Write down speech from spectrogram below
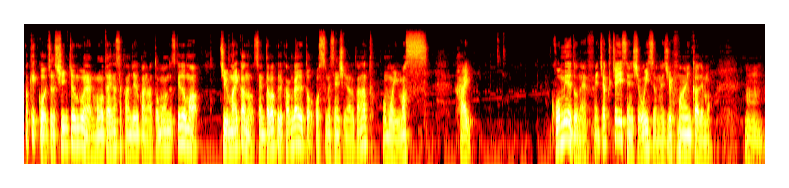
まあ、結構ちょっと身長の部分は物足りなさ感じるかなと思うんですけど、まあ、10枚以下のセンターバックで考えるとおすすめ選手になるかなと思います。はい。こう見るとね、めちゃくちゃいい選手多いんですよね、10万以下でも。うん。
